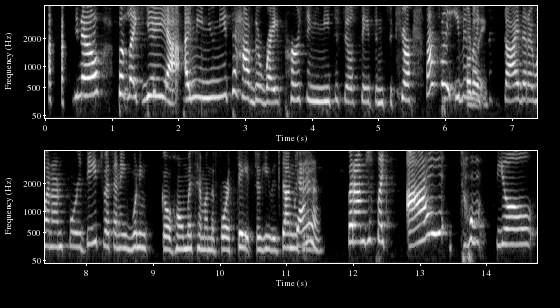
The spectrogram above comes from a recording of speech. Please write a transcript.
you know, but like, yeah, yeah. I mean, you need to have the right person. You need to feel safe and secure. That's why even Totally. like this guy that I went on four dates with and I wouldn't go home with him on the fourth date. So he was done with Yeah. me. But I'm just like, I don't feel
